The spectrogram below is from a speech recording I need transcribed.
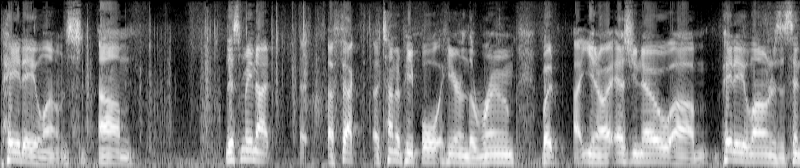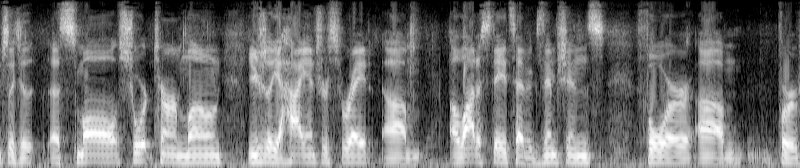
payday loans. Um, this may not affect a ton of people here in the room, but uh, you know, as you know, um, payday loan is essentially a small, short-term loan, usually a high interest rate. Um, a lot of states have exemptions for um, for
